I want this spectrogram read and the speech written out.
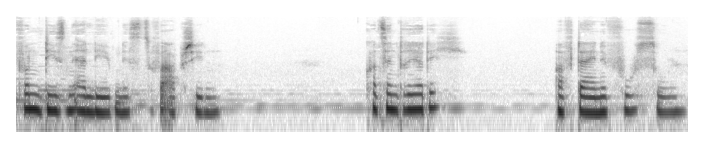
von diesem Erlebnis zu verabschieden. Konzentriere dich auf deine Fußsohlen,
